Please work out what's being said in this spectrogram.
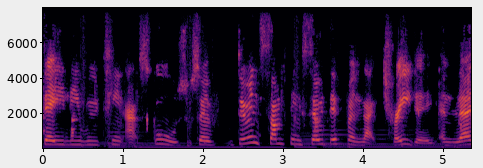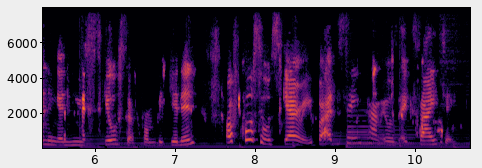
daily routine at schools. So doing something so different like trading and learning a new skill set from beginning, of course it was scary, but at the same time it was exciting.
